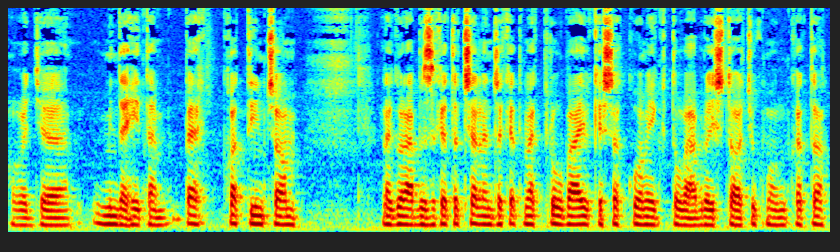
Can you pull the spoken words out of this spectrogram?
hogy minden héten bekattintsam, legalább ezeket a challenge megpróbáljuk, és akkor még továbbra is tartjuk magunkat a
